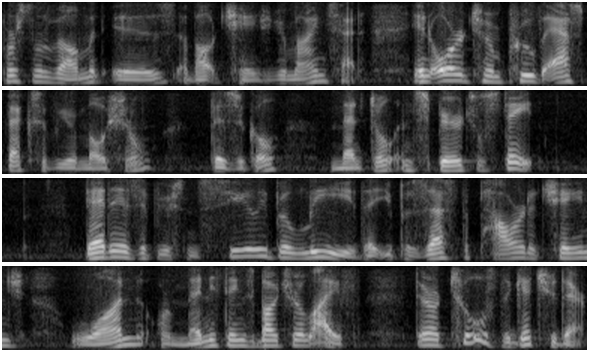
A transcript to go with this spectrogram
personal development is about changing your mindset in order to improve aspects of your emotional, physical, mental, and spiritual state. That is, if you sincerely believe that you possess the power to change one or many things about your life, there are tools to get you there.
